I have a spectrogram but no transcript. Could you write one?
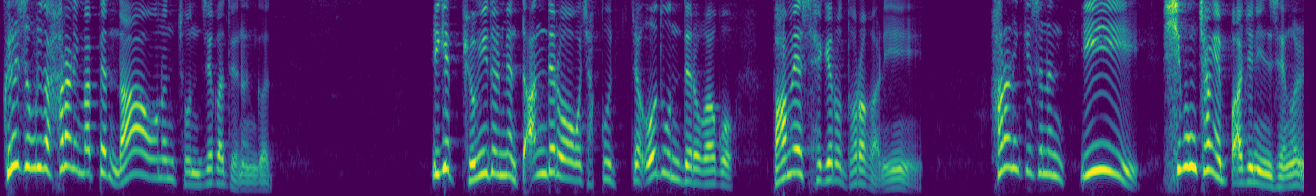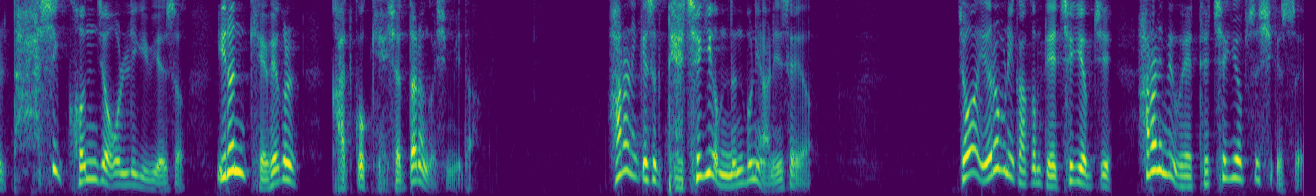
그래서 우리가 하나님 앞에 나오는 존재가 되는 것. 이게 병이 들면 딴 데로 가고 자꾸 어두운 데로 가고 밤의 세계로 돌아가니 하나님께서는 이 시궁창에 빠진 인생을 다시 건져 올리기 위해서 이런 계획을 갖고 계셨다는 것입니다. 하나님께서 대책이 없는 분이 아니세요. 저와 여러분이 가끔 대책이 없지 하나님이 왜 대책이 없으시겠어요?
